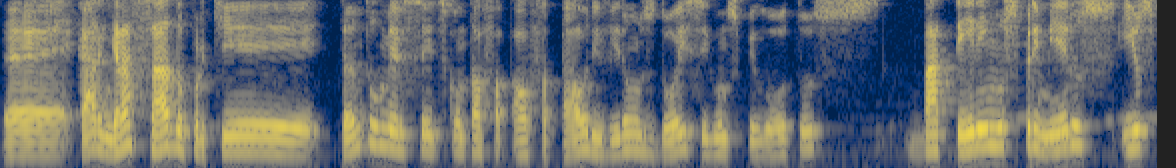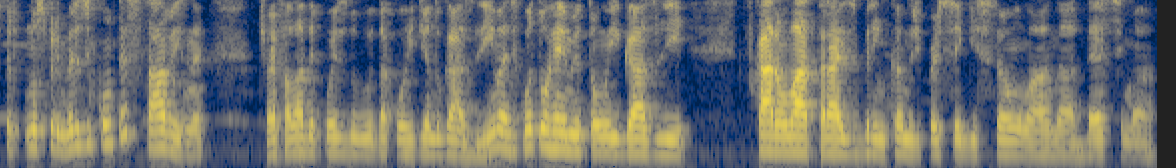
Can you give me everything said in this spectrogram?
É, cara, engraçado, porque tanto o Mercedes quanto a AlphaTauri viram os dois segundos pilotos baterem nos primeiros e os, nos primeiros incontestáveis, né? A gente vai falar depois do, da corridinha do Gasly, mas enquanto o Hamilton e Gasly ficaram lá atrás brincando de perseguição lá na décima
